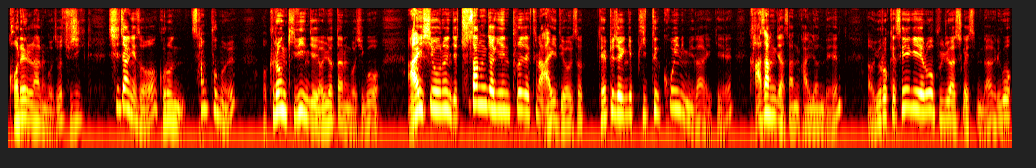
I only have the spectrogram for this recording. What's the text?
거래를 하는 거죠. 주식 시장에서 그런 상품을 어, 그런 길이 이제 열렸다는 것이고 ICO는 이제 추상적인 프로젝트나 아이디어 그래서 대표적인 게 비트코인입니다. 이게 가상자산 관련된 이렇게 어, 세 개로 분류할 수가 있습니다. 그리고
